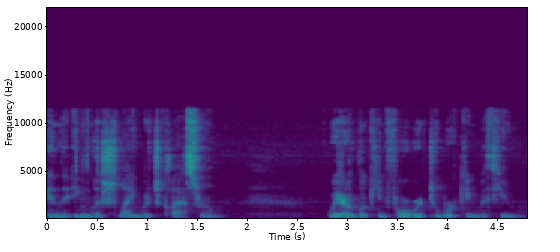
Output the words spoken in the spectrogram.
in the English language classroom. We are looking forward to working with you.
